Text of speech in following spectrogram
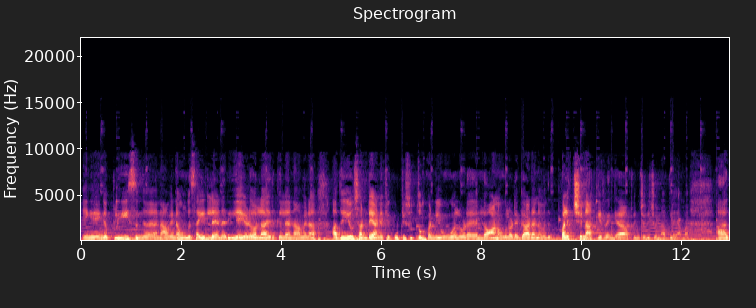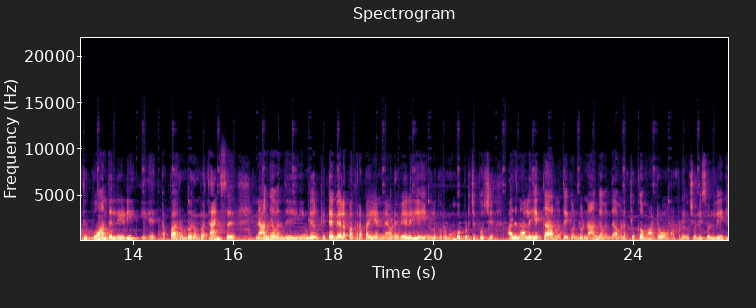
எங்கள் எங்கள் ப்ளீஸுங்க நான் வேணால் உங்கள் சைடில் நிறைய இடம்லாம் இருக்குல்ல நான் வேணால் அதையும் சண்டே அன்னைக்கு கூட்டி சுத்தம் பண்ணி உங்களோட லான் உங்களோட கார்டனை வந்து பளிச்சுன்னு ஆக்கிடுறேங்க அப்படின்னு சொல்லி சொன்னாப்பிள்ளையாமா அதுக்கும் அந்த லேடி அப்பா ரொம்ப ரொம்ப தேங்க்ஸு நாங்கள் வந்து எங்கள்கிட்ட வேலை பார்க்குற பையனோட வேலையே எங்களுக்கு ரொம்ப பிடிச்சி போச்சு. அதனால எக்காரணத்தை கொண்டும் நாங்கள் வந்து அவனை தூக்க மாட்டோம் அப்படின்னு சொல்லி சொல்லி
